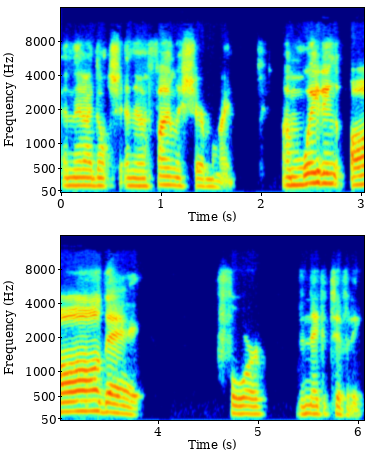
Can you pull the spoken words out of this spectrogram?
And then I don't, sh- and then I finally share mine. I'm waiting all day for the negativity.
